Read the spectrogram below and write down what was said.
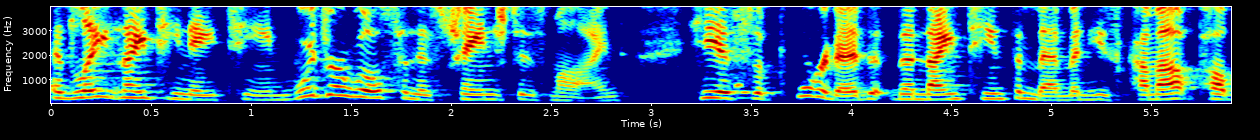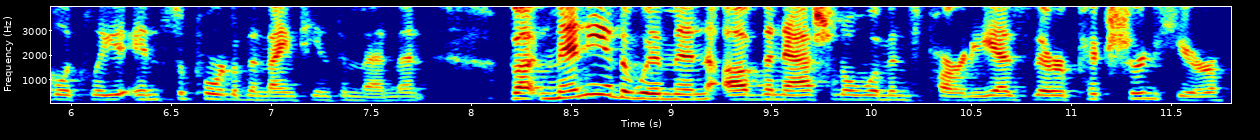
in late 1918, Woodrow Wilson has changed his mind. He has supported the 19th Amendment. He's come out publicly in support of the 19th Amendment. But many of the women of the National Women's Party, as they're pictured here,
